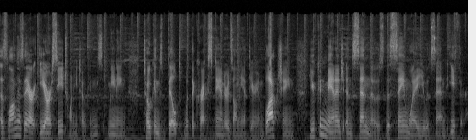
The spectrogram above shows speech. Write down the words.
as long as they are ERC20 tokens, meaning tokens built with the correct standards on the Ethereum blockchain, you can manage and send those the same way you would send Ether.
